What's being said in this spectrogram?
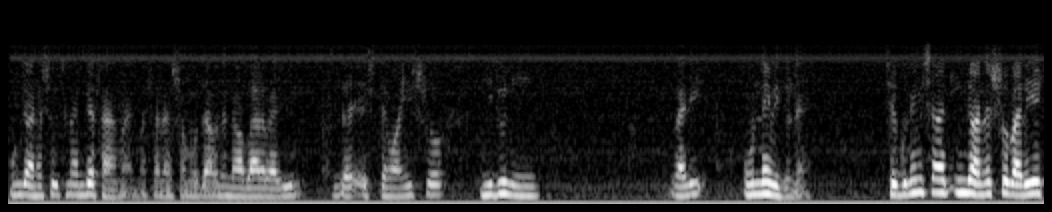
اون دانش رو بتونن بفهمن. مثلا شما در مورد نابرابری چیز اجتماعیش رو می‌دونید ولی اون نمی‌دونه. چگونه می شود این دانش رو برای یک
